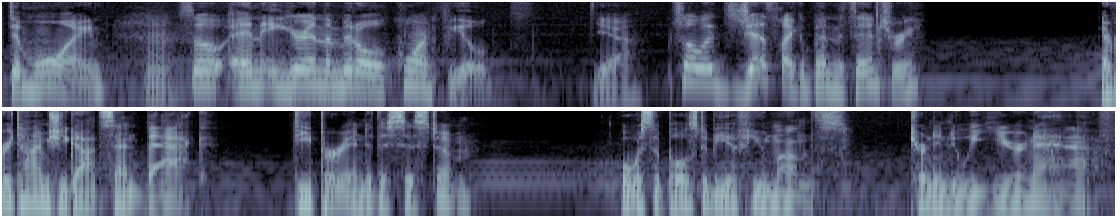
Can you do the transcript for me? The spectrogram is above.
Des Moines. Mm. So, and you're in the middle of cornfields. Yeah. So it's just like a penitentiary. Every time she got sent back, deeper into the system, what was supposed to be a few months turned into a year and a half.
